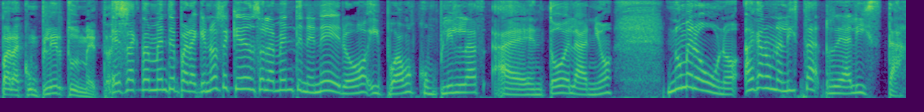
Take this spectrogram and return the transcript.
para cumplir tus metas. Exactamente, para que no se queden solamente en enero y podamos cumplirlas eh, en todo el año. Número uno, hagan una lista realista.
